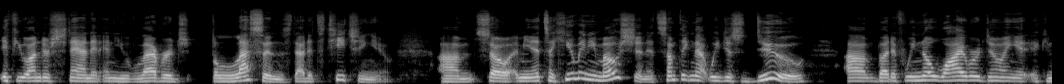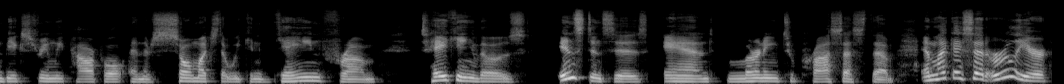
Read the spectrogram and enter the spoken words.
if you understand it and you leverage the lessons that it's teaching you. Um, so, I mean, it's a human emotion. It's something that we just do um, but if we know why we're doing it, it can be extremely powerful. And there's so much that we can gain from taking those instances and learning to process them. And like I said earlier,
